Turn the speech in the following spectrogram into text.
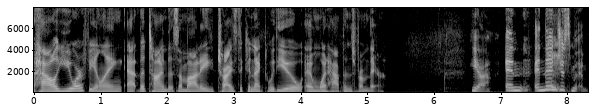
how you are feeling at the time that somebody tries to connect with you and what happens from there. Yeah. And and then just m-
